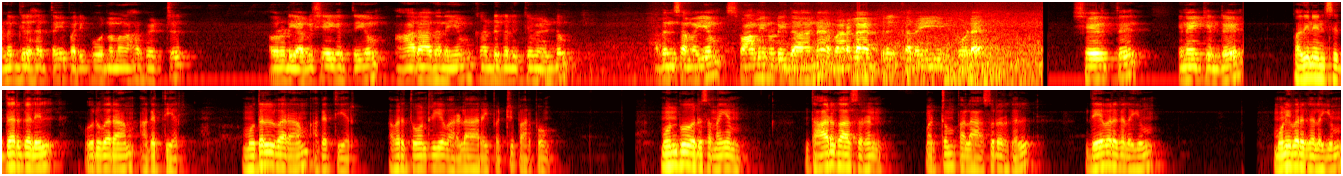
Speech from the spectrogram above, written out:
அனுக்கிரகத்தை பரிபூர்ணமாக பெற்று அவருடைய அபிஷேகத்தையும் ஆராதனையும் கண்டுகளிக்க வேண்டும். அதன் சமயம் சுவாமியினுடையதான வரலாற்று கதையையும் கூட சேர்த்து இணைக்கின்றேன். பதினெண் சித்தர்களில் ஒருவராம் அகத்தியர் முதல்வராம் அகத்தியர். அவர் தோன்றிய வரலாறை பற்றி பார்ப்போம். முன்பு ஒரு சமயம் தாருகாசுரன் மற்றும் பல அசுரர்கள் தேவர்களையும் முனிவர்களையும்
